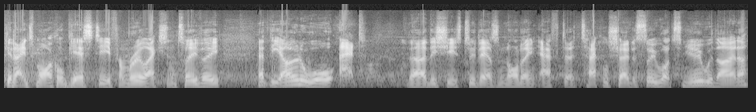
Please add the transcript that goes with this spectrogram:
G'day, it's Michael Guest here from Real Action TV at the Owner Wall at uh, this year's 2019 AFTA Tackle Show to see what's new with Owner.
